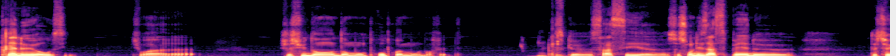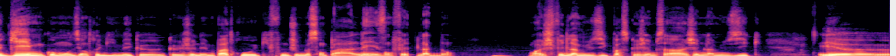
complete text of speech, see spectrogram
très dehors aussi. Tu vois, euh, je suis dans, dans mon propre monde en fait. Parce que ça, c'est, euh, ce sont des aspects de, de ce game, comme on dit entre guillemets, que, que je n'aime pas trop et qui font que je me sens pas à l'aise en fait là-dedans. Mm. Moi, je fais de la musique parce que j'aime ça, j'aime la musique. Et euh,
